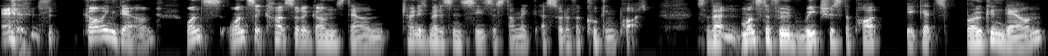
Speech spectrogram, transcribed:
and going down, once once it kind sort of comes down, Chinese medicine sees the stomach as sort of a cooking pot. So that Mm. once the food reaches the pot, it gets broken down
